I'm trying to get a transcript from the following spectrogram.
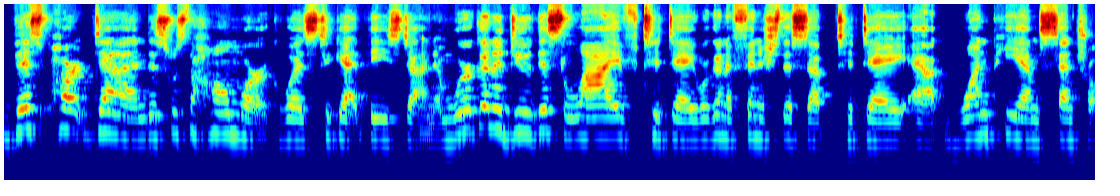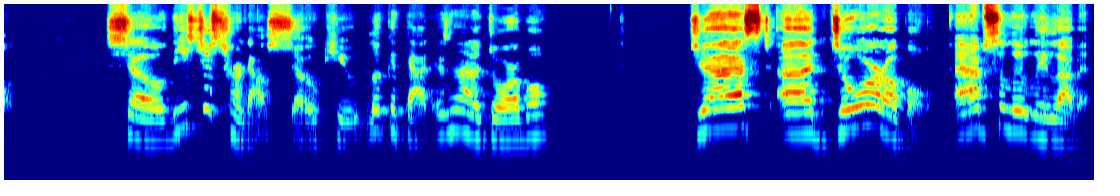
this part done. This was the homework was to get these done, and we're going to do this live today. We're going to finish this up today at 1 p.m. Central. So these just turned out so cute. Look at that. Isn't that adorable? Just adorable. Absolutely love it.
